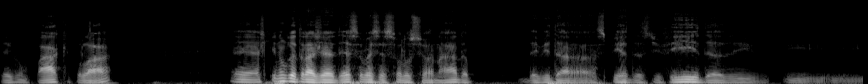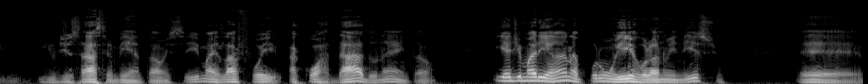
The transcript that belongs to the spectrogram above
teve um pacto lá. É, acho que nunca tragédia dessa vai ser solucionada devido às perdas de vidas e, e, e, o desastre ambiental em si, mas lá foi acordado, né? Então, e a de Mariana, por um erro lá no início, é,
